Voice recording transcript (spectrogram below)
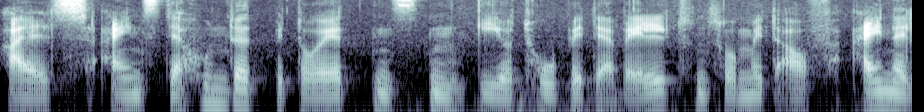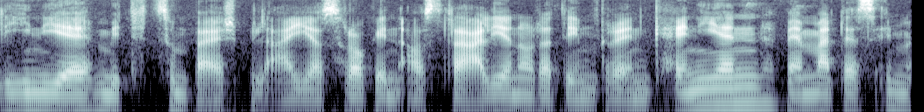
als eins der 100 bedeutendsten Geotope der Welt und somit auf einer Linie mit zum Beispiel Ayers Rock in Australien oder dem Grand Canyon, wenn man das im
